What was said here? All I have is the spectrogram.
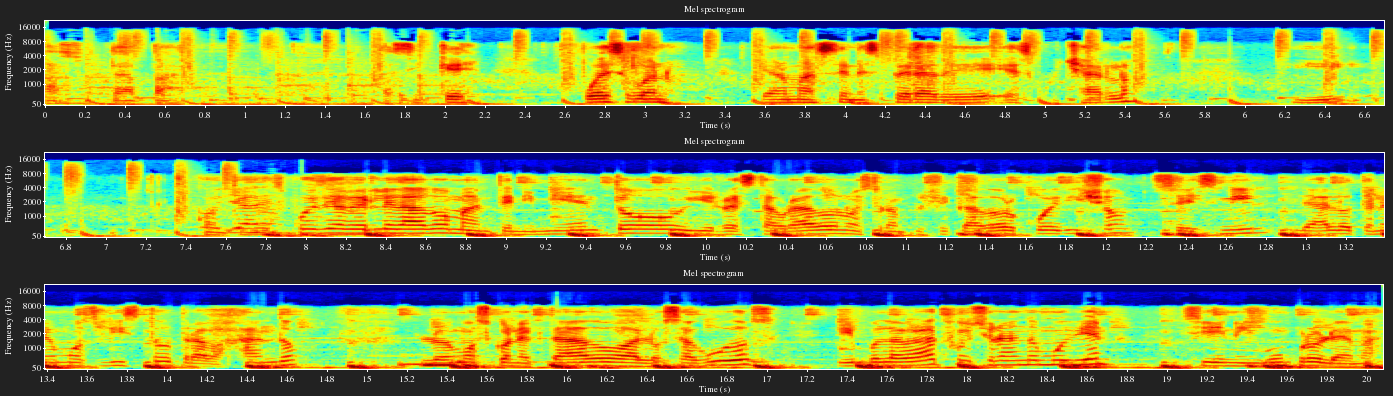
a su tapa. Así que pues bueno ya más en espera de escucharlo y pues ya después de haberle dado mantenimiento y restaurado nuestro amplificador Coedition 6000 ya lo tenemos listo trabajando. Lo hemos conectado a los agudos y pues la verdad funcionando muy bien sin ningún problema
